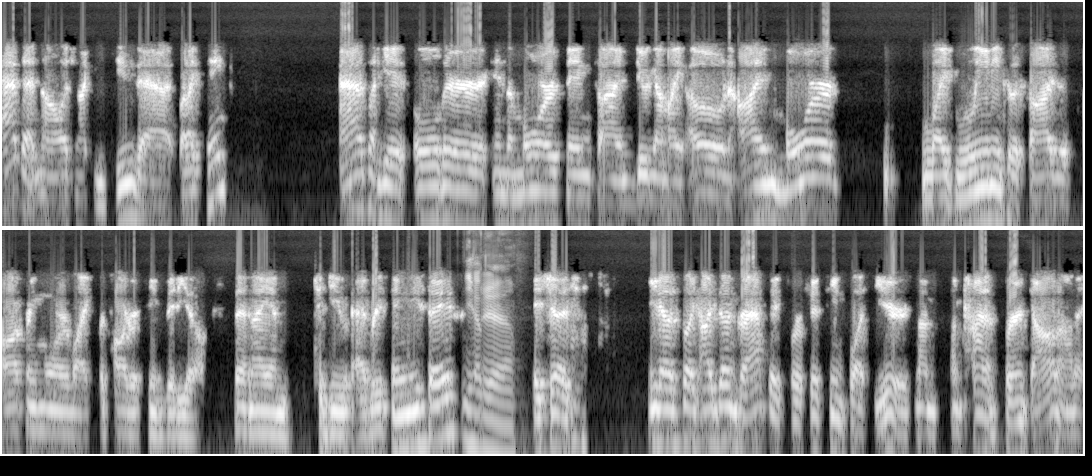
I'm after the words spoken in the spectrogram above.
have that knowledge and I can do that. But I think as I get older and the more things I'm doing on my own, I'm more like leaning to the side of offering more like photography and video than I am to do everything these days Yep. Yeah, it's just you know it's like I've done graphics for 15 plus years and I'm I'm kind of burnt out on it.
